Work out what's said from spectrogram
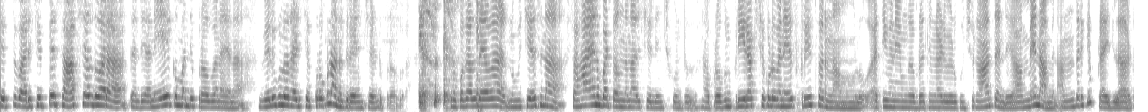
చెప్పి వారి చెప్పే సాక్ష్యాల ద్వారా తండ్రి అనేక మంది నాయన వెలుగులో నడిచే కృపను అనుగ్రహించండి ప్రభు. కృపగల దేవా నువ్వు చేసిన సహాయాన్ని బట్టి వందనాలు చెల్లించుకుంటూ నా ప్రభుని ప్రియరక్షకుడు అనే క్రీశ్వర నామంలో అతి వినయంగా బ్రతిమలాడి వేడుకుంటున్నా తండ్రి. ఆమె నామెన్ అందరికీ ప్రైజ్లాడు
